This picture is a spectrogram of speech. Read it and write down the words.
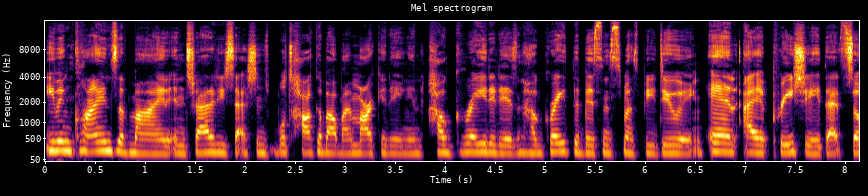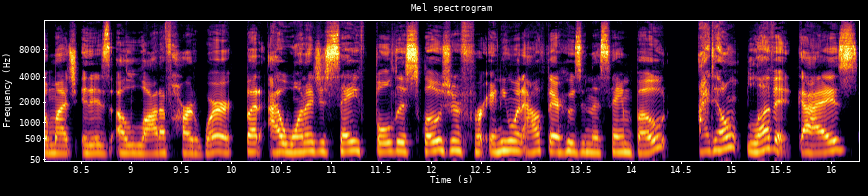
even clients of mine in strategy sessions will talk about my marketing and how great it is and how great the business must be doing. And I appreciate that so much. It is a lot of hard work, but I want to just say full disclosure for anyone out there who's in the same boat. I don't love it, guys.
